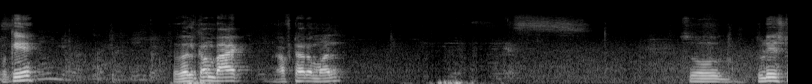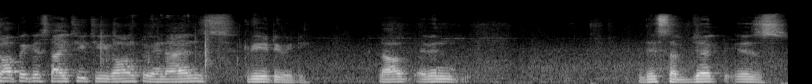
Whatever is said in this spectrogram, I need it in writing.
Okay, so welcome back after a month. So today's topic is Tai Chi Qigong to enhance creativity. Now, even this subject is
